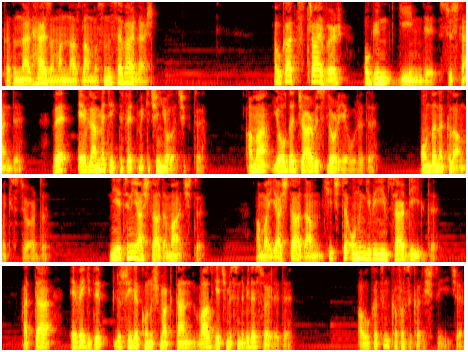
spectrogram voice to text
Kadınlar her zaman nazlanmasını severler. Avukat Stryver o gün giyindi, süslendi ve evlenme teklif etmek için yola çıktı. Ama yolda Jarvis Lorry'e uğradı. Ondan akıl almak istiyordu. Niyetini yaşlı adama açtı. Ama yaşlı adam hiç de onun gibi iyimser değildi. Hatta eve gidip Lucy ile konuşmaktan vazgeçmesini bile söyledi. Avukatın kafası karıştı iyice.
